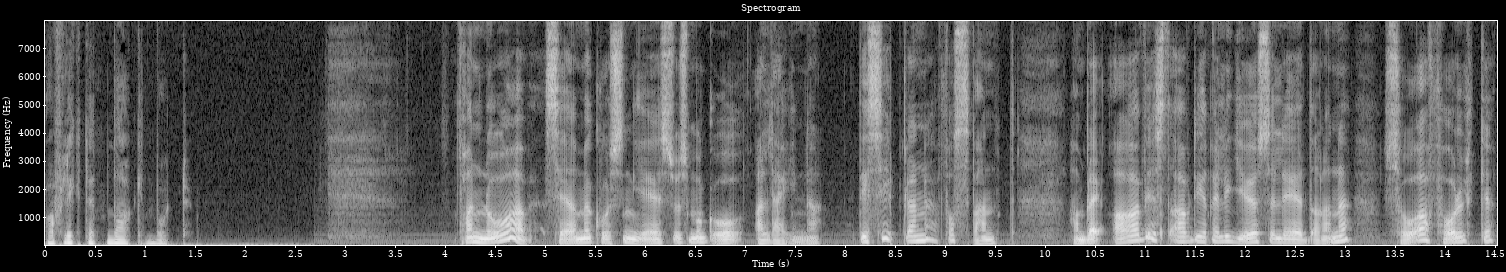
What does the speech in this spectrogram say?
og flyktet naken bort. Fra nå av ser vi hvordan Jesus må gå alene. Disiplene forsvant. Han ble avvist av de religiøse lederne, så av folket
